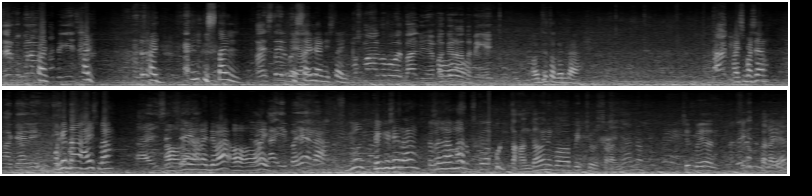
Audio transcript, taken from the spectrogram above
Sir, huwag mo naman Ay, sir. ay, ay, style. Ah, style ba yan? Style yan, style. Mas mahal pa ba value niya pag Oo. ganun tabingi? Oh, dito, ganda. Ayos ba, sir? Magaling. Maganda, ayos ba? Ayos Okay, okay, di ba? Oo, okay. Kakaiba yan ah. Thank you, sir. ah. Salamat. Pagtakan daw, nagpapapicture sa kanya, no? Sino ba yan? Sikat pala yan.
